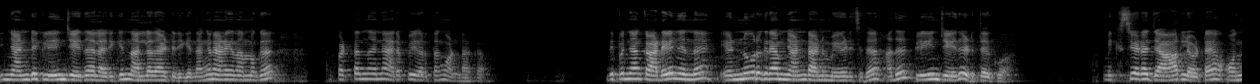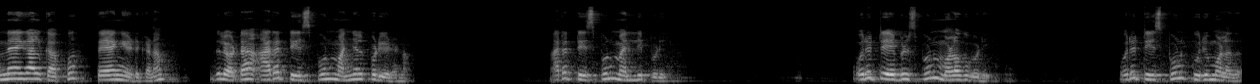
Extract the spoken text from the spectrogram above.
ഈ ഞണ്ട് ക്ലീൻ ചെയ്താലായിരിക്കും നല്ലതായിട്ടിരിക്കുന്നത്. അങ്ങനെയാണെങ്കിൽ നമുക്ക് പെട്ടെന്ന് തന്നെ അരപ്പ് ചേർത്തങ്ങ് ഉണ്ടാക്കാം. ഇതിപ്പോൾ ഞാൻ കടയിൽ നിന്ന് എണ്ണൂറ് ഗ്രാം ഞണ്ടാണ് മേടിച്ചത്. അത് ക്ലീൻ ചെയ്ത് എടുത്തേക്കുക മിക്സിയുടെ ജാറിലോട്ട് ഒന്നേകാൽ കപ്പ് തേങ്ങ എടുക്കണം. ഇതിലോട്ട് അര ടീസ്പൂൺ മഞ്ഞൾപ്പൊടി ഇടണം. അര ടീസ്പൂൺ മല്ലിപ്പൊടി. ഒരു ടേബിൾ സ്പൂൺ മുളക് പൊടി. ഒരു ടീസ്പൂൺ കുരുമുളക്.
